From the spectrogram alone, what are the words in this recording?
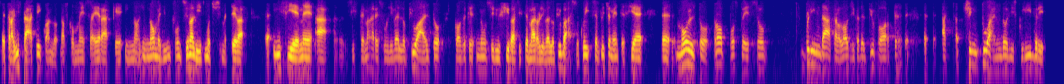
eh, tra gli Stati, quando la scommessa era che in, no, in nome di un funzionalismo ci si metteva eh, insieme a sistemare sul livello più alto cose che non si riusciva a sistemare a livello più basso. Qui semplicemente si è eh, molto, troppo spesso blindata la logica del più forte, accentuando gli squilibri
